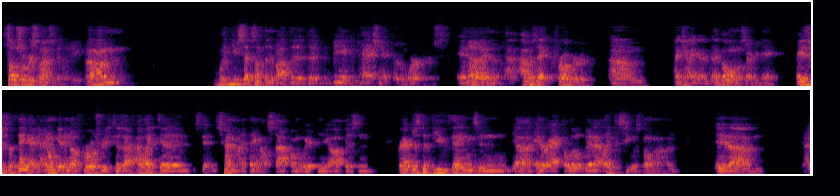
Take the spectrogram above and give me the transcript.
social responsibility. Um, well, you said something about the, the being compassionate for the workers, and Oh, uh, I, I was at Kroger. Um, I try. I, I go almost every day. It's just a thing. I, I don't get enough groceries because I, I like to. It's kind of my thing. I'll stop on the way from the office and grab just a few things and uh, interact a little bit. I like to see what's going on. And um, I,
